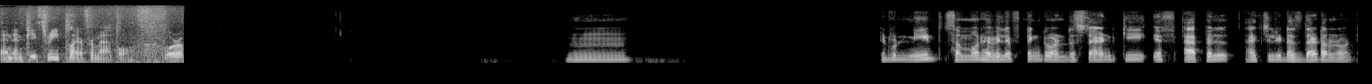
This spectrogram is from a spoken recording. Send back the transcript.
an MP3 player from Apple or a. Hmm. It would need some more heavy lifting to understand ki if Apple actually does that or not,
